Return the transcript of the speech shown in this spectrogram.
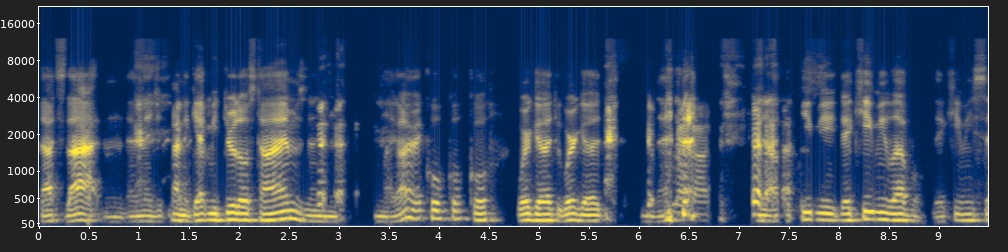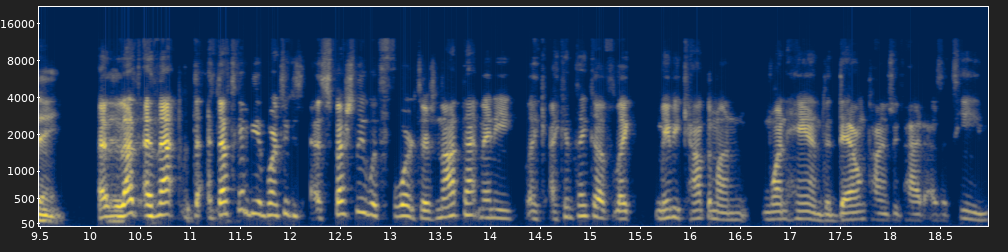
that's that. And, and they just kind of get me through those times. And I'm like, all right, cool, cool, cool. We're good. We're good. And then, right you know, they keep me, they keep me level. They keep me sane. and that and that, that that's going to be important too because especially with Forge, there's not that many like i can think of like maybe count them on one hand the down times we've had as a team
